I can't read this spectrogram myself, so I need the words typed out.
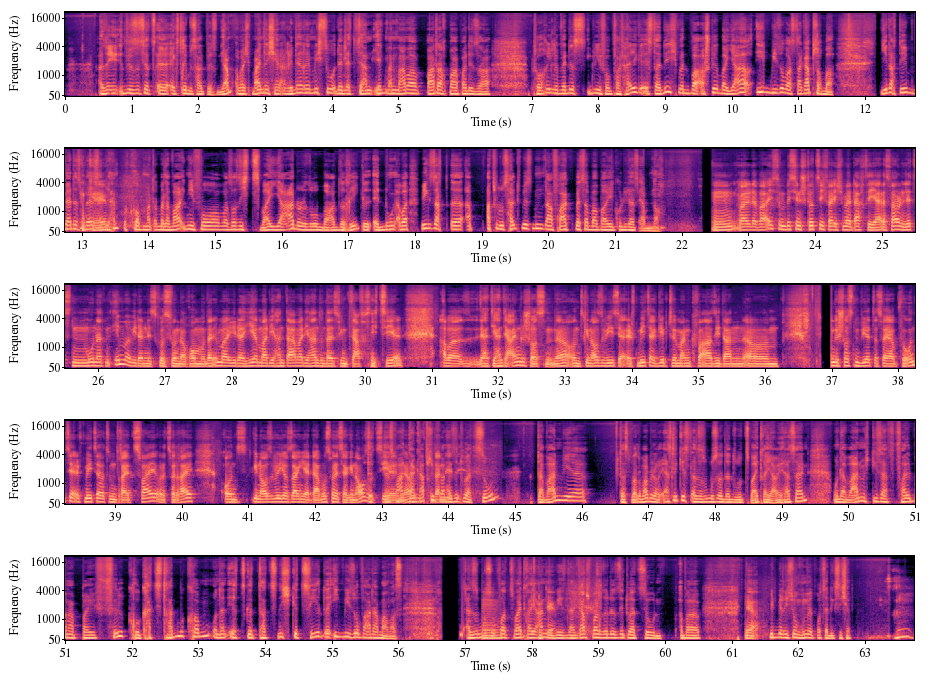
also das ist jetzt äh, extremes Halbwissen, ja, aber ich meine, ich erinnere mich so in den letzten Jahren, irgendwann mal, mal war doch mal bei dieser Torregel, wenn es irgendwie vom Verteidiger ist, dann nicht, wenn war Stürmer ja, irgendwie sowas, da gab's doch mal. Je nachdem, wer das, wer das Okay. in die Hand bekommen hat, aber da war irgendwie vor, was weiß ich, zwei Werden oder so mal eine Regeländerung, aber wie gesagt, äh, ab, absolutes Halbwissen, da fragt besser mal bei Colinas Erben nach. Mhm, weil da war ich so ein bisschen stutzig, weil ich immer dachte, ja, das war in den letzten Monaten immer wieder eine Diskussion darum und dann immer wieder hier mal die Hand, da mal die Hand und deswegen darf es nicht zählen. Aber er hat die Hand ja angeschossen, ne? Und genauso wie es ja Elfmeter gibt, wenn man quasi dann ähm, angeschossen wird, das war ja für uns ja Elfmeter zum 3-2 oder 2-3. Und genauso will ich auch sagen, ja, da muss man es ja genauso zählen. Das war, ne? Da gab es eine Situation, da waren wir, das war, da waren wir noch Erstligist, also das muss ja dann so zwei, drei Jahre her sein. Und da war nämlich dieser Fall mal bei Füllkrug, hat's dran bekommen und dann ist, hat's nicht gezählt, oder irgendwie so war da mal was. Also es muss so Mhm. vor zwei, drei Jahren Okay. gewesen sein. Da gab es mal so eine Situation, aber Ja. bin mir nicht so hundertprozentig sicher.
